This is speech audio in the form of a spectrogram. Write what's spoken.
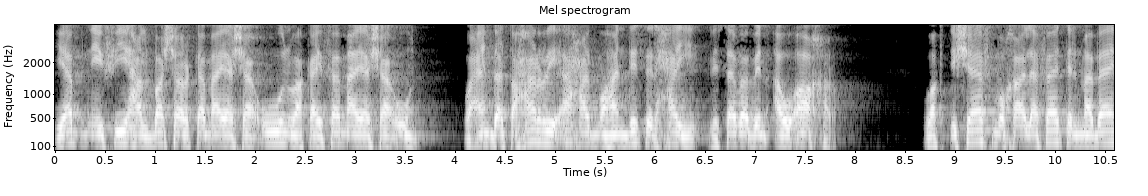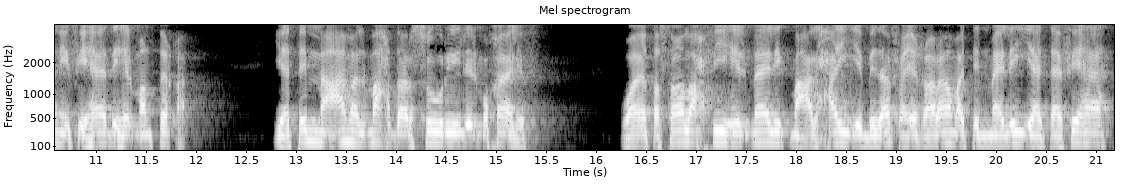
يبني فيها البشر كما يشاءون وكيفما يشاءون. وعند تحري أحد مهندسي الحي لسبب أو آخر. واكتشاف مخالفات المباني في هذه المنطقة. يتم عمل محضر سوري للمخالف. ويتصالح فيه المالك مع الحي بدفع غرامة مالية تافهة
